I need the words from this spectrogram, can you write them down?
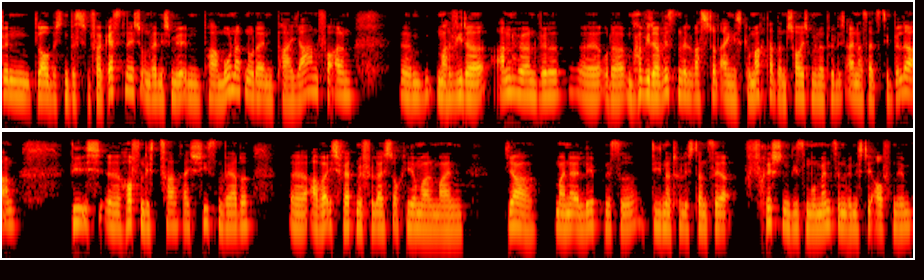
bin, glaube ich, ein bisschen vergesslich und wenn ich mir in ein paar Monaten oder in ein paar Jahren vor allem ähm, mal wieder anhören will äh, oder mal wieder wissen will, was ich dort eigentlich gemacht habe, dann schaue ich mir natürlich einerseits die Bilder an, die ich äh, hoffentlich zahlreich schießen werde, äh, aber ich werde mir vielleicht auch hier mal mein, ja, meine Erlebnisse, die natürlich dann sehr frisch in diesem Moment sind, wenn ich die aufnehme,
